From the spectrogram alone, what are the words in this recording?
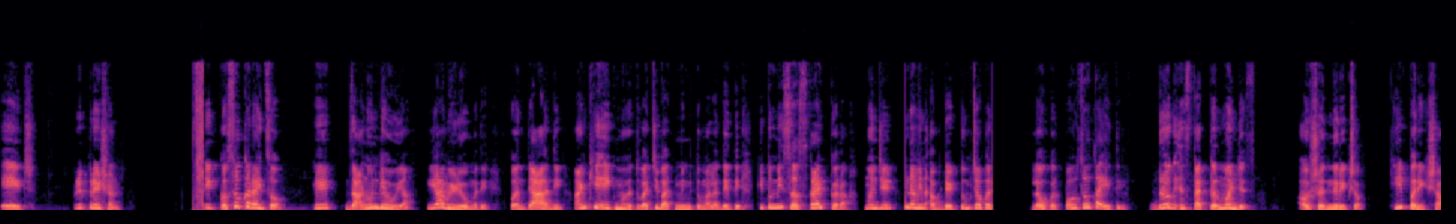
एज प्रिपरेशन ते कसं करायचं? हे जाणून घेऊया या व्हिडिओमध्ये. पण त्याआधी आणखी एक महत्त्वाची बातमी मी तुम्हाला देते की तुम्ही सबस्क्राईब करा. म्हणजे नवीन अपडेट तुमच्यापर्यंत लवकर पोहोचवता येतील. ड्रग इन्स्पेक्टर म्हणजेच औषध निरीक्षक. ही परीक्षा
